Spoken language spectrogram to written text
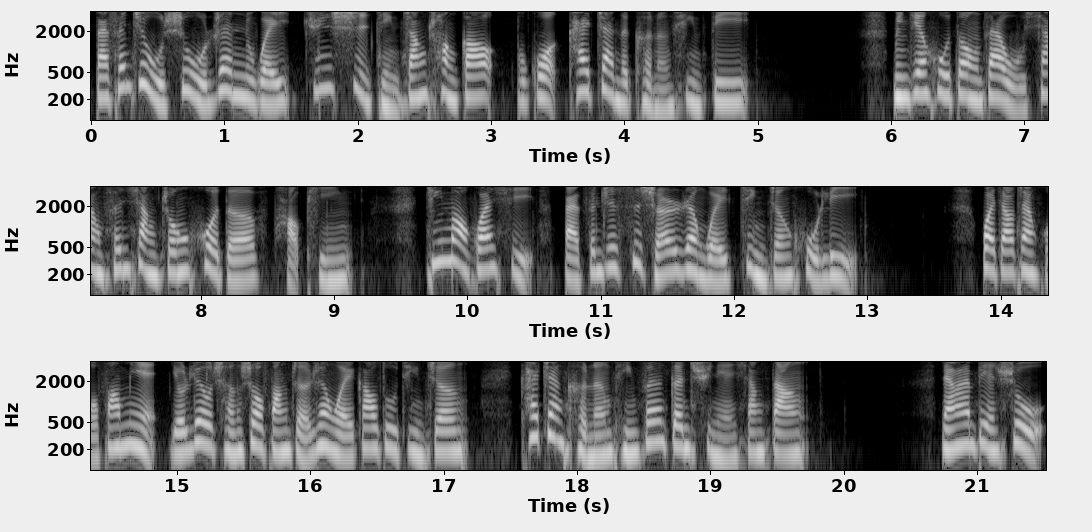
百分之五十五认为军事紧张创高，不过开战的可能性低。民间互动在五项分项中获得好评。经贸关系百分之四十二认为竞争互利。外交战火方面，有六成受访者认为高度竞争，开战可能评分跟去年相当。两岸变数，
